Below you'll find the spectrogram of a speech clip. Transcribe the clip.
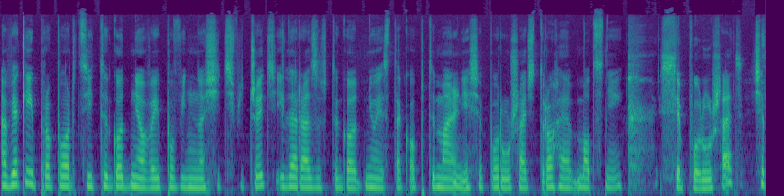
A w jakiej proporcji tygodniowej powinno się ćwiczyć? Ile razy w tygodniu jest tak optymalnie się poruszać trochę mocniej? Się poruszać? Się,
